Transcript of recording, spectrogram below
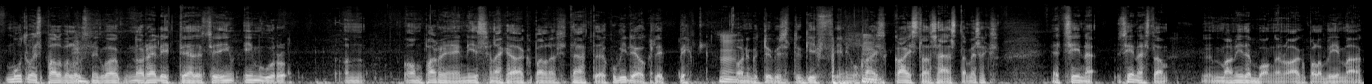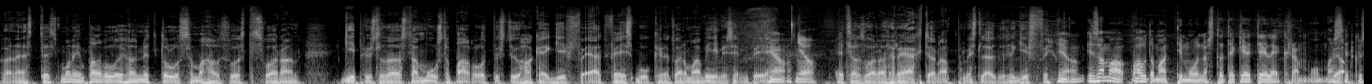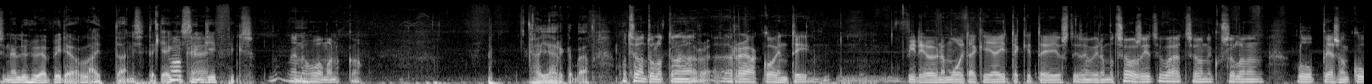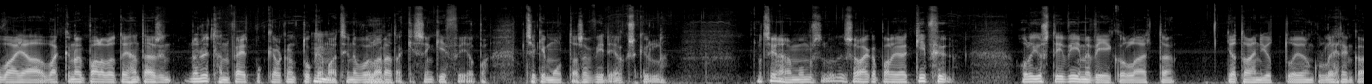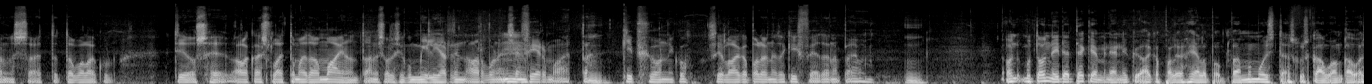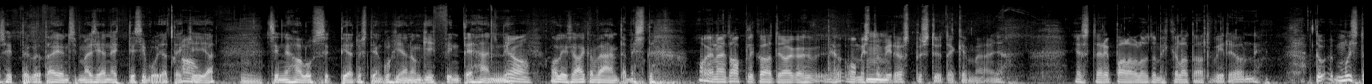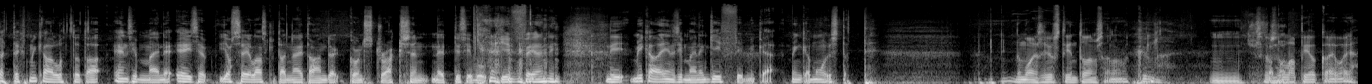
Muutamissa palveluissa, niin kuin no Reddit tietysti, Im- Imgur on, on pari, niin niissä näkee aika paljon sitä, että joku videoklippi Mm. on niin typistetty giffiin niin kuin kais, kaistan säästämiseksi. Et siinä, siinä sitä mä oon itse bongannut aika paljon viime aikoina. Ja sitten moniin palveluihin on nyt tullut se mahdollisuus, että suoraan GitHubista tai jostain muusta palvelusta pystyy hakemaan GIFejä. Et Facebook nyt varmaan viimeisimpiä. Joo. Joo. Että se on suoraan se reaktionappi, mistä löytyy se GIFfi. Joo. Ja sama automaattimuunnosta tekee Telegram muun muassa, että kun sinne lyhyen videon laittaa, niin se tekeekin Okei. sen giffiksi. En ole huomannutkaan. Ihan järkevää. Mutta se on tullut tällainen reagointi video ynnä muitakin ja itsekin tein just sen videon, mutta se on siitä hyvä, että se on niinku sellainen luuppi ja se on kuva ja vaikka noin palvelut ihan täysin, no nythän Facebook on alkanut tukemaan, Mm. mm. että sinne voi ladatakin sen giffin jopa, mutta sekin muuttaa sen videoksi kyllä. Mutta siinä on mun mielestä se on aika paljon ja Giphy oli justiin viime viikolla, että jotain juttua jonkun lehden kannassa, että tavallaan kun että jos he alkaisivat laittamaan jotain mainontaa, niin se olisi joku miljardin arvoinen mm. se firma, että Mm. Giphy on niinku, siellä on aika paljon näitä giffejä tänä päivänä. Mm. On, mutta on niiden tekeminen nykyään aika paljon helpompaa. Mä muistan joskus kauan kauan sitten, kun jotain ensimmäisiä nettisivuja teki Oh. ja Mm. sinne halusi sit tietysti jonkun hienon giffin tehdä, niin Joo. oli se aika vääntämistä. Ja näitä applikaatioita aika hyvin omista mm. videoista pystyy tekemään ja, ja sitten eri palveluita, mikä lataat videon. Niin. Tu- Muistatteko, mikä on ollut tota ensimmäinen, ei se, jos ei lasketa näitä under construction nettisivu giffejä, niin, niin mikä on ensimmäinen giffi, mikä, minkä muistatte? No mä olisin justiin ton sanonut kyllä. Mm. Se on se lapiokaivaja.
